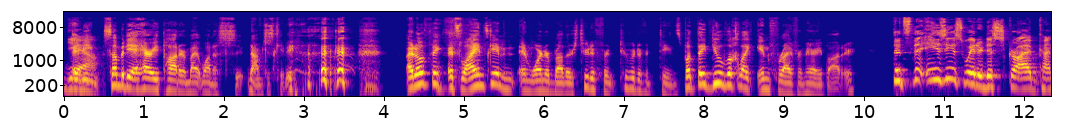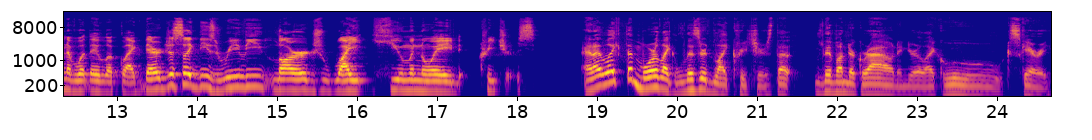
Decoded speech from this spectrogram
yeah. I mean, somebody at Harry Potter might want to sue. No, I'm just kidding. I don't think it's Lionsgate and, and Warner Brothers, two different two different teams, but they do look like Inferi from Harry Potter. That's the easiest way to describe kind of what they look like. They're just like these really large white humanoid creatures. And I like the more like lizard-like creatures that live underground, and you're like, ooh, scary.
